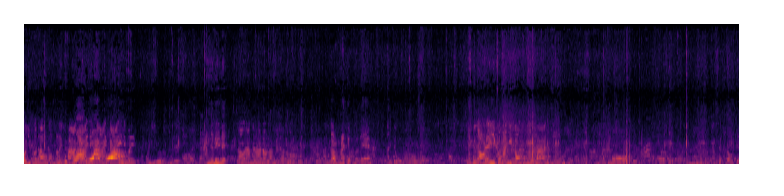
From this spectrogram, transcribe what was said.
Rồi vừa thôi Còn cái này có ba cái này cái cái chứ mấy Không có nhiều đâu Ăn cái đi này. Rồi làm cái đó rồi làm cái đó Đâu hai chục mà đi em. Hai chục rồi ngồi cứ ngồi đi, dì không ăn gì còn cũng được mà Ồ. Ăn thịt đâu chứ.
